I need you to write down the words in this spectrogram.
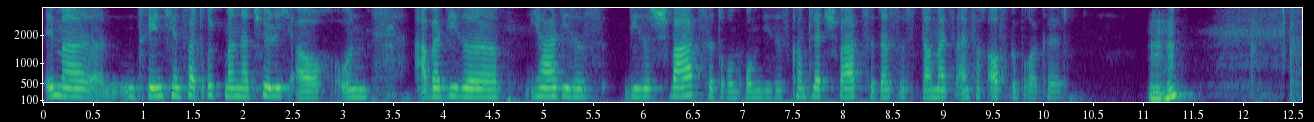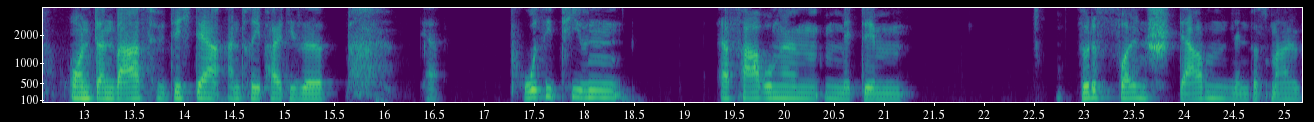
immer ein Tränchen verdrückt man natürlich auch. Und aber diese, ja, dieses dieses Schwarze drumrum, dieses komplett Schwarze, das ist damals einfach aufgebröckelt. Mhm. Und dann war für dich der Antrieb halt diese ja, positiven Erfahrungen mit dem würdevollen Sterben, nennen wir es mal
